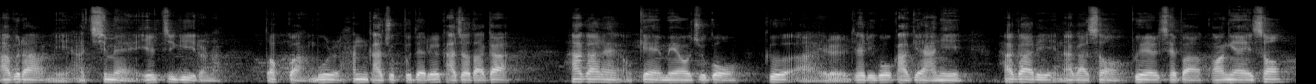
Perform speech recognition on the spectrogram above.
아브라함이 아침에 일찍이 일어나 떡과 물 한 가죽 부대를 가져다가 하갈의 어깨에 메어주고 그 아이를 데리고 가게 하니 하갈이 나가서 부엘세바 광야에서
